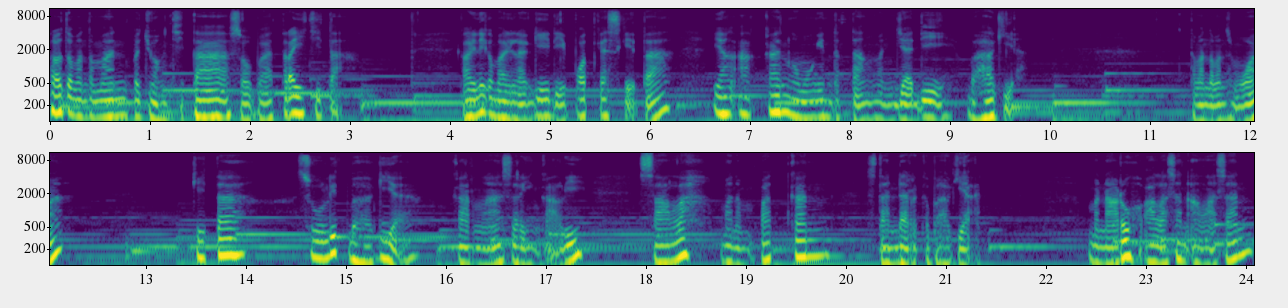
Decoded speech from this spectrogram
Halo teman-teman pejuang cita, sobat raih cita. Kali ini kembali lagi di podcast kita yang akan ngomongin tentang menjadi bahagia. Teman-teman semua, kita sulit bahagia karena sering kali salah menempatkan standar kebahagiaan. Menaruh alasan-alasan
